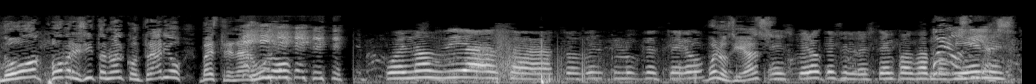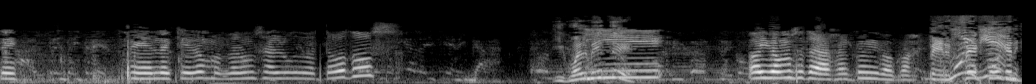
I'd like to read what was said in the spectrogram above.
No, pobrecito, no, al contrario. Va a estrenar uno. Buenos días a todo el club de Teo. Buenos días. Espero que se lo estén pasando Buenos bien. días. Este, eh, le quiero mandar un saludo a todos. Igualmente. Y hoy vamos a trabajar con mi papá. Perfecto, oigan.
